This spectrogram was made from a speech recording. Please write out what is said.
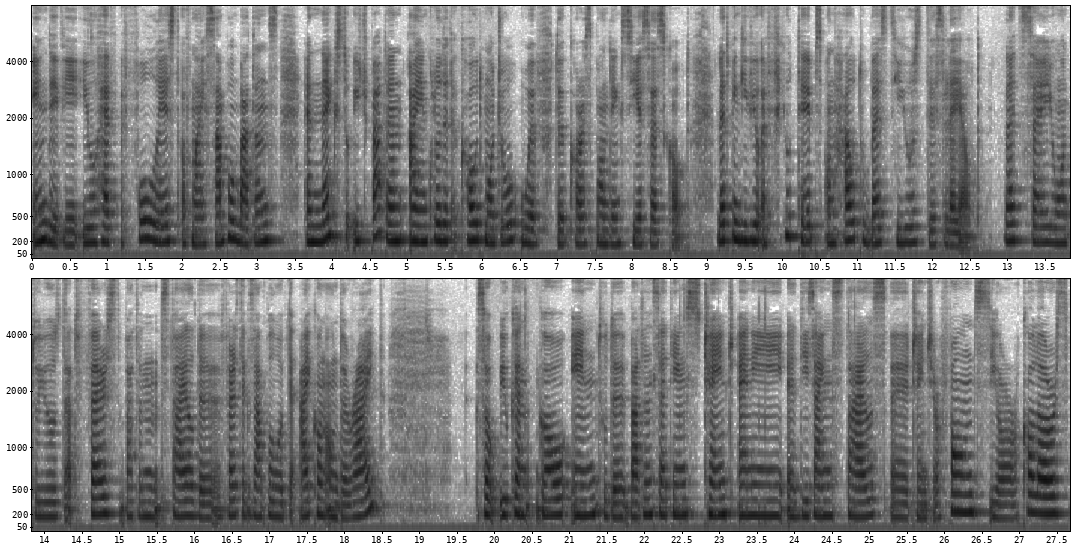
in Divi, you'll have a full list of my sample buttons and next to each button I included a code module with the corresponding CSS code. Let me give you a few tips on how to best use this layout. Let's say you want to use that first button style, the first example with the icon on the right so you can go into the button settings, change any uh, design styles, uh, change your fonts, your colors,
